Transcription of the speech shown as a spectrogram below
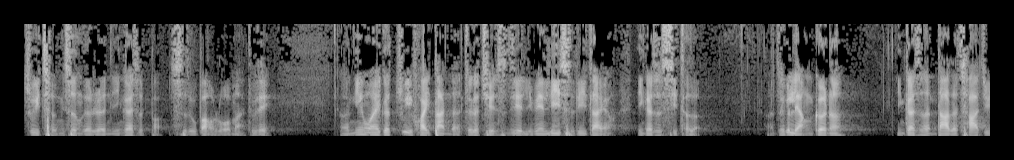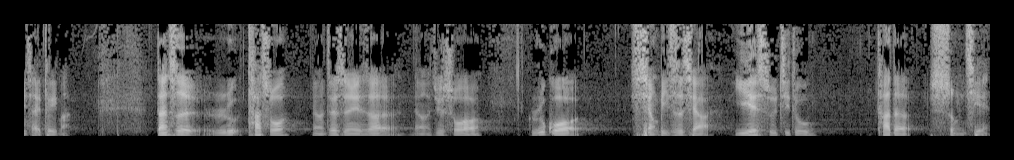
最成圣的人应该是保使徒保罗嘛，对不对？啊，另外一个最坏蛋的，这个全世界里面历史历代啊，应该是希特勒。啊，这个两个呢，应该是很大的差距才对嘛。但是如他说啊，这是说啊，就说如果相比之下，耶稣基督他的圣洁，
